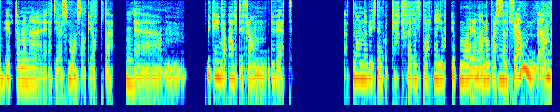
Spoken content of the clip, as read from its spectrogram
Mm. Utan de här, att göra små saker ofta. Mm. Ehm, det kan ju vara allt ifrån, du vet, att någon har byggt en kopp kaffe eller ens partner har gjort det på morgonen och bara Mm. ställt fram den.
